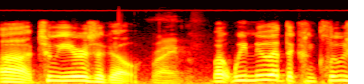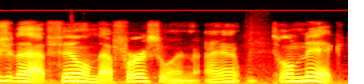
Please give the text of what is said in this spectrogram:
uh, two years ago. Right. But we knew at the conclusion of that film, that first one, I told Nick,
